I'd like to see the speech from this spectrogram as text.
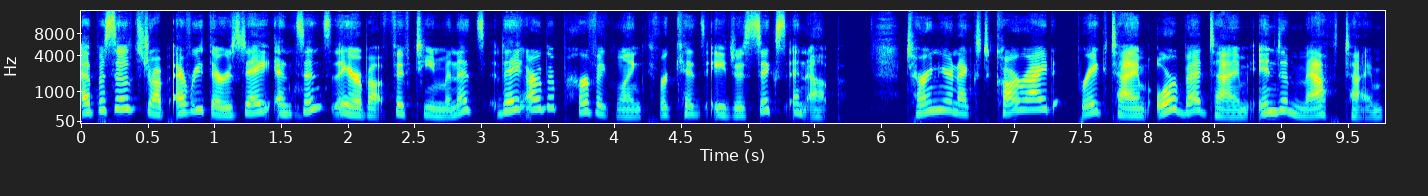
Episodes drop every Thursday, and since they are about 15 minutes, they are the perfect length for kids ages 6 and up. Turn your next car ride, break time, or bedtime into math time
